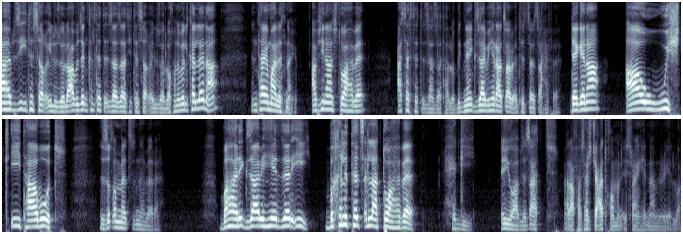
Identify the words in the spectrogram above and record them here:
ኣብዚ እዩ ተሰቂሉ ዘሎ ኣብ እዘን ክልተ ትእዛዛት እዩ ተሰቂሉ ዘሎ ክንብል ከለና እንታይ ማለትና እዩ ኣብ ሲና ዝተዋህበ ዓሰርተ ትእዛዛት ኣሎ ብናይ እግዚኣብሄር ኣፃብዕቲ ዝተፃሓፈ እንደገና ኣብ ውሽጢ ታቦት ዝቕመጥ ዝነበረ ባህሪ እግዚኣብሄር ዘርኢ ብክልተ ጽላት ተዋህበ ሕጊ እዩ ኣብ ዘጻት ምዕራፍ 19 ከምኡ 20 ኬድና ንሪኦ ኣለዋ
